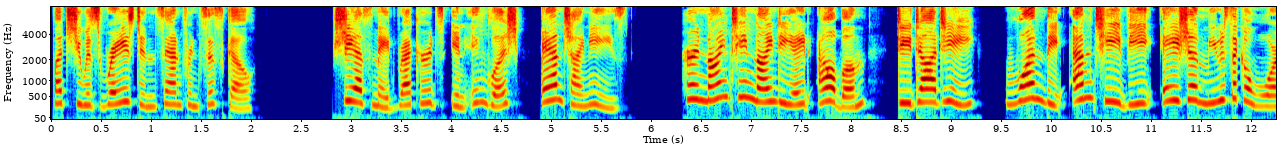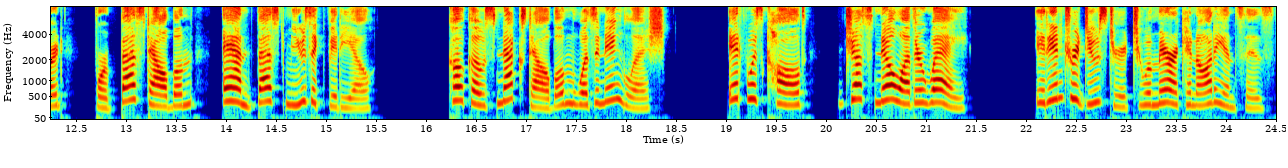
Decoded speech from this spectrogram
but she was raised in San Francisco. She has made records in English and Chinese. Her 1998 album, Di Da Di, won the MTV Asia Music Award for Best Album and Best Music Video. Coco's next album was in English. It was called Just No Other Way. It introduced her to American audiences.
